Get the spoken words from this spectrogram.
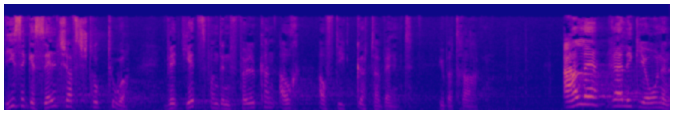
diese Gesellschaftsstruktur wird jetzt von den Völkern auch auf die Götterwelt übertragen. Alle Religionen,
